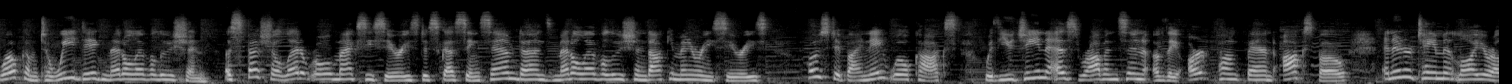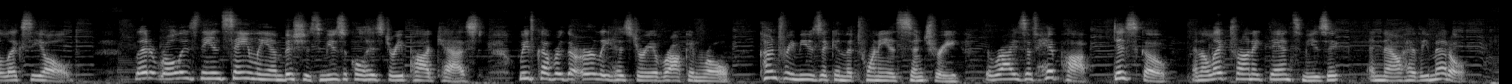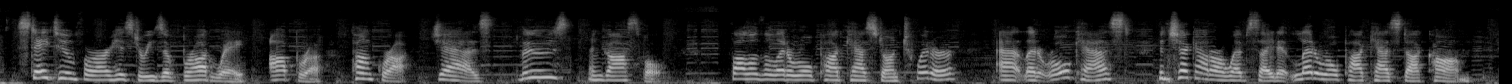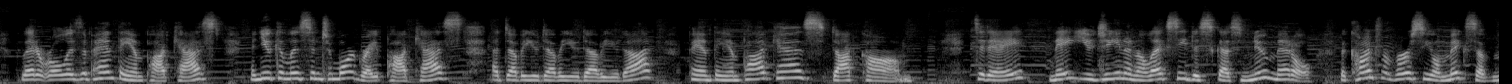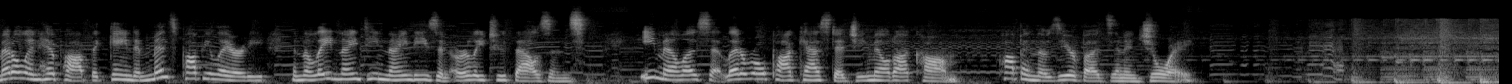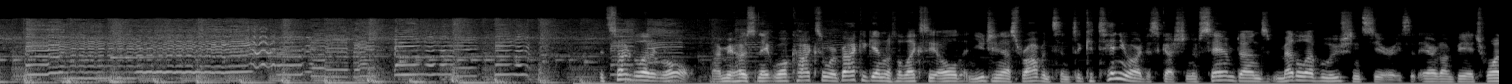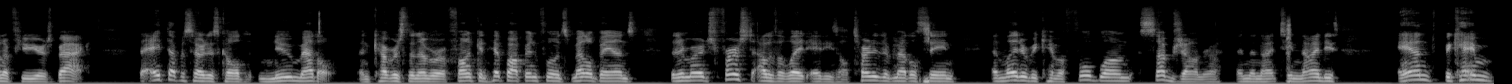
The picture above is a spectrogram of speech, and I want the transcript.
Welcome to We Dig Metal Evolution, a special Let It Roll maxi series discussing Sam Dunn's Metal Evolution documentary series, hosted by Nate Wilcox with Eugene S. Robinson of the art punk band Oxbow and entertainment lawyer Alexi Auld. Let It Roll is the insanely ambitious musical history podcast. We've covered the early history of rock and roll, country music in the 20th century, the rise of hip hop, disco, and electronic dance music, and now heavy metal. Stay tuned for our histories of Broadway, opera, punk rock, jazz, blues, and gospel. Follow the Let It Roll podcast on Twitter at Let It Rollcast and check out our website at letitrollpodcast.com. Let It Roll is a Pantheon podcast, and you can listen to more great podcasts at www.pantheonpodcasts.com. Today, Nate, Eugene, and Alexi discuss nu metal, the controversial mix of metal and hip hop that gained immense popularity in the late 1990s and early 2000s. Email us at letitrollpodcast at gmail.com. Pop in those earbuds and enjoy. It's time to let it roll. I'm your host, Nate Wilcox, and we're back again with Alexi Auld and Eugene S. Robinson to continue our discussion of Sam Dunn's Metal Evolution series that aired on VH1 a few years back. The eighth episode is called Nu Metal and covers the number of funk and hip hop influenced metal bands that emerged first out of the late 80s alternative metal scene and later became a full blown subgenre in the 1990s and became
